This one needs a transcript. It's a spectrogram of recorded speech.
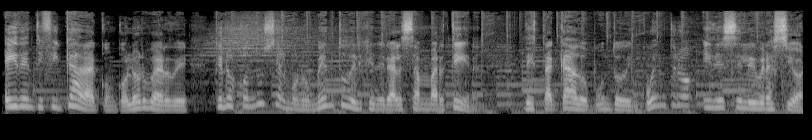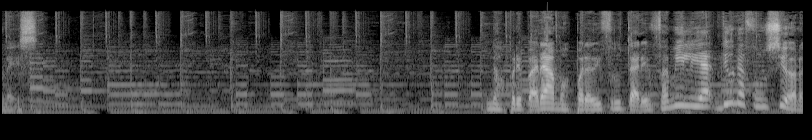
e identificada con color verde que nos conduce al monumento del general San Martín, destacado punto de encuentro y de celebraciones. Nos preparamos para disfrutar en familia de una función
